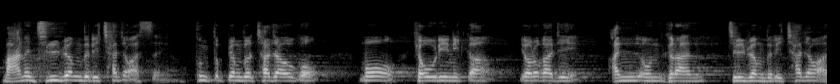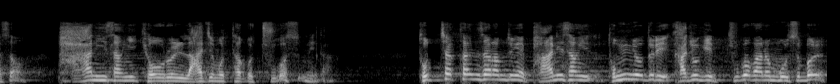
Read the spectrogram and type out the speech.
많은 질병들이 찾아왔어요. 풍토병도 찾아오고 뭐 겨울이니까 여러 가지 안 좋은 그러한 질병들이 찾아와서 반 이상이 겨울을 나지 못하고 죽었습니다. 도착한 사람 중에 반 이상이 동료들이 가족이 죽어가는 모습을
